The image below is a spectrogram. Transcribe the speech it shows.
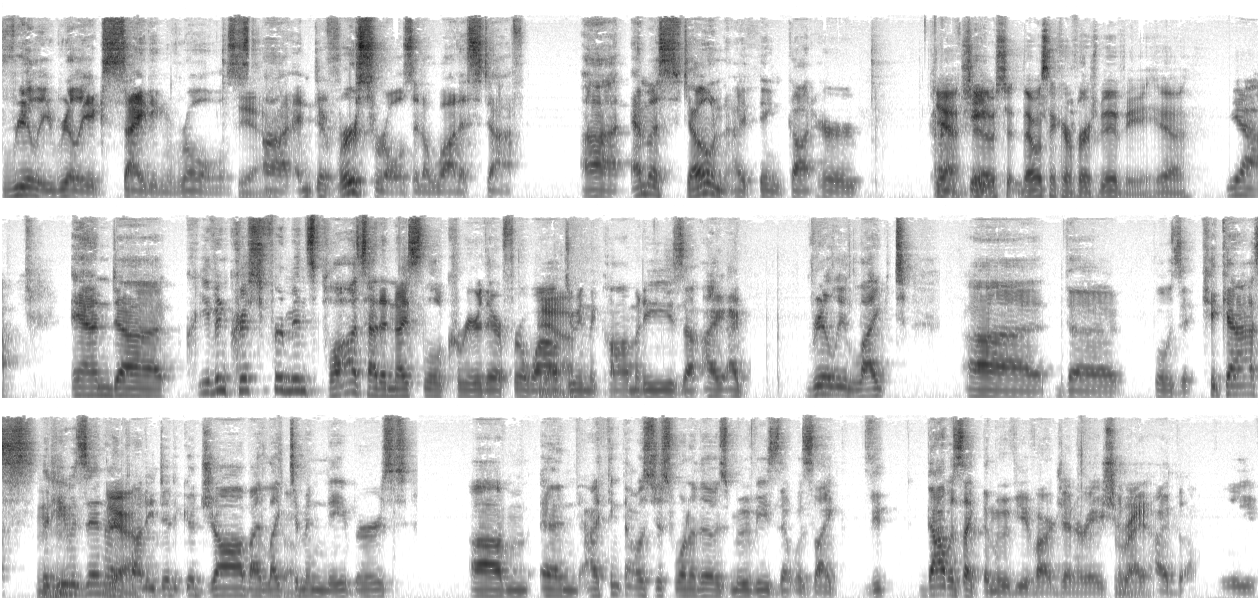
really really exciting roles Yeah. uh, and diverse roles in a lot of stuff uh, emma stone i think got her Yeah. of So that was, that was like her first movie. Yeah. yeah and uh, even christopher mintz plasse had a nice little career there for a while Yeah. doing the comedies i, I really liked uh, the what was it kick-ass that he Mhm. was in i thought he did a good job i liked So- him in neighbors um, and i think that was just one of those movies that was like the, that was like the movie of our generation Right. I, I believe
